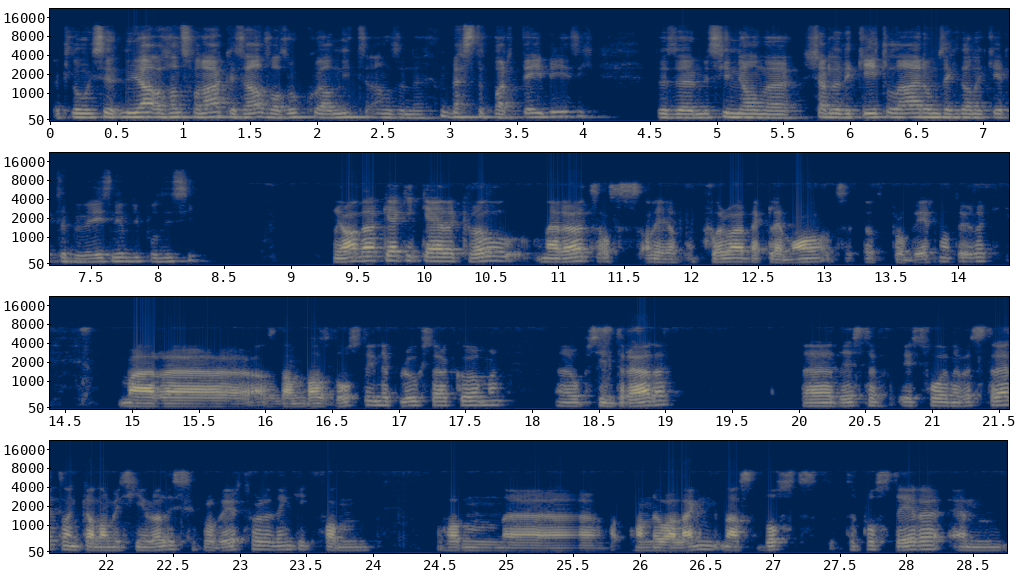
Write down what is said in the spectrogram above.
het logische. Nu ja, Hans van Aken zelf was ook wel niet aan zijn beste partij bezig. Dus uh, misschien dan uh, Charles de Ketelaar om zich dan een keer te bewijzen op die positie. Ja, daar kijk ik eigenlijk wel naar uit. Als, allee, op voorwaarde dat Clement het, het probeert natuurlijk. Maar uh, als dan Bas Dost in de ploeg zou komen op Sint-Truiden, de eerste, eerstvolgende wedstrijd, dan kan dat misschien wel eens geprobeerd worden, denk ik, van, van, van Noah Lang naast Dost te posteren en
